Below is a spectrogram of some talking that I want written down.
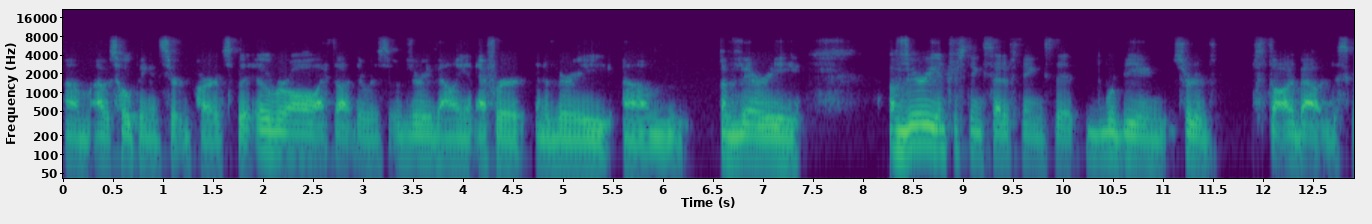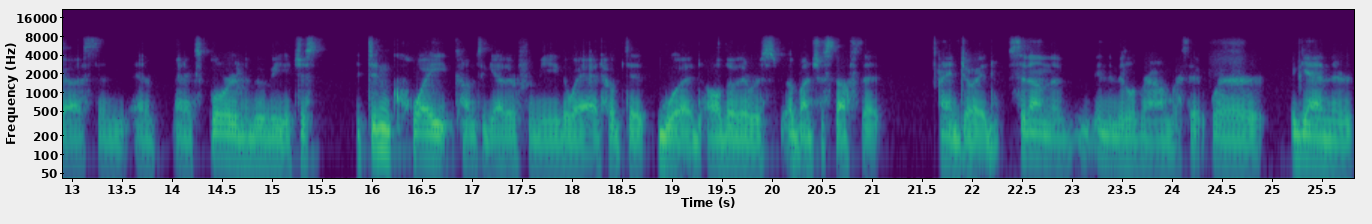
um, I was hoping in certain parts. But overall, I thought there was a very valiant effort and a very um, a very a very interesting set of things that were being sort of thought about and discussed and and, and explored in the movie. It just it didn't quite come together for me the way I'd hoped it would. Although there was a bunch of stuff that I enjoyed. Sit on the in the middle ground with it, where again there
